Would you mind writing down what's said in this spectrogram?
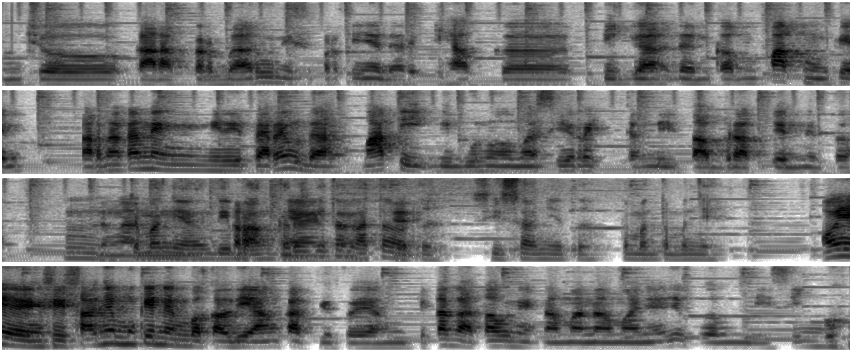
muncul karakter baru nih sepertinya dari pihak ketiga dan keempat mungkin. Karena kan yang militernya udah mati dibunuh sama si Rick kan ditabrakin itu. Hmm, dengan cuman yang di bunker kita nggak tahu tuh sisanya tuh teman-temannya. Oh ya yang sisanya mungkin yang bakal diangkat gitu. Yang kita nggak tahu nih nama-namanya aja belum disinggung.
